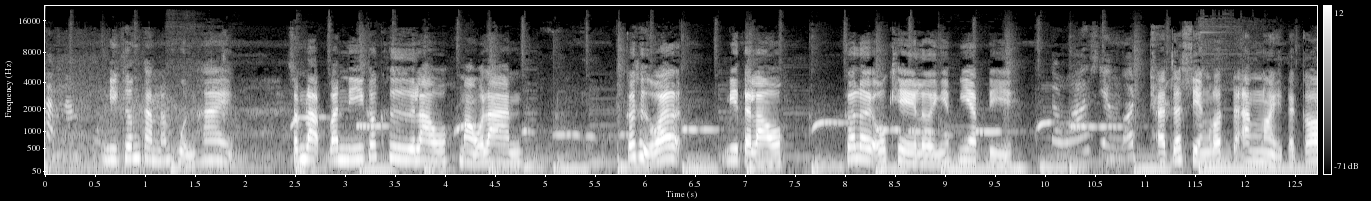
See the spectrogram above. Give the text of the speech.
ทำน้ำอุ่นมีเครื่องทำน้ำอุ่นให้สำหรับวันนี้ก็คือเราเหมาลาน ก็ถือว่ามีแต่เรา ก็เลยโอเคเลยเงียบๆดี แต่ว่าเสียงรถอาจจะเสียงรถดังหน่อยแต่ก็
